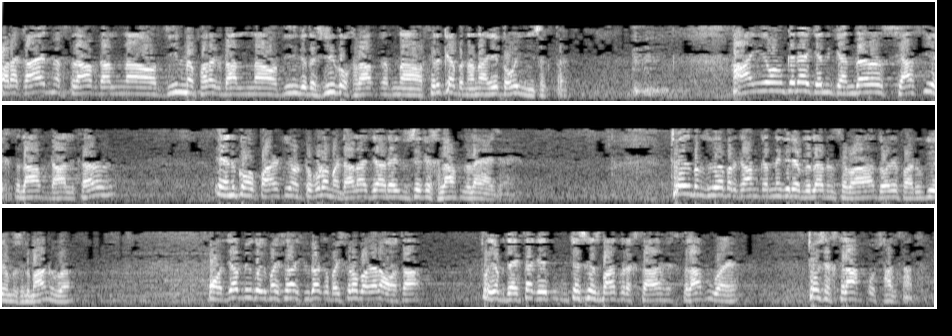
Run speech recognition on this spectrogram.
اور عقائد میں اختلاف ڈالنا، اور دین میں فرق ڈالنا، اور دین کی تشریح کو خراب کرنا، اور فرقے بنانا، یہ تو ہو ہی نہیں سکتا۔ ہاں یہ ممکن ہے کہ ان کے اندر سیاسی اختلاف ڈال کر ان کو پارٹیوں اور ٹکڑوں میں ڈالا جائے اور ایک دوسرے کے خلاف لڑایا جائے۔ تو اس منصوبے پر کام کرنے کے لیے عبداللہ بن صبا دور فاروقی میں مسلمان ہوا۔ اور جب بھی کوئی مشورہ شدہ کا مشورہ وغیرہ ہوتا، تو جب دیکھتا کہ جس کس بات پر اختلاف ہوا ہے، تو اس اختلاف کو اچھالتا تھا۔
